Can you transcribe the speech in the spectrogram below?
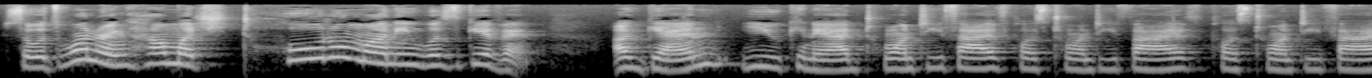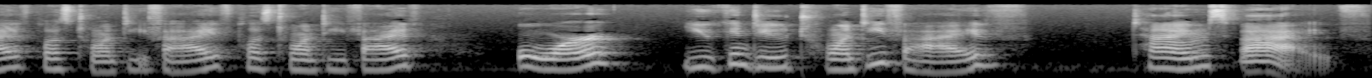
So it's wondering how much total money was given. Again, you can add 25 plus 25 plus 25 plus 25 plus 25, or you can do 25 times 5.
